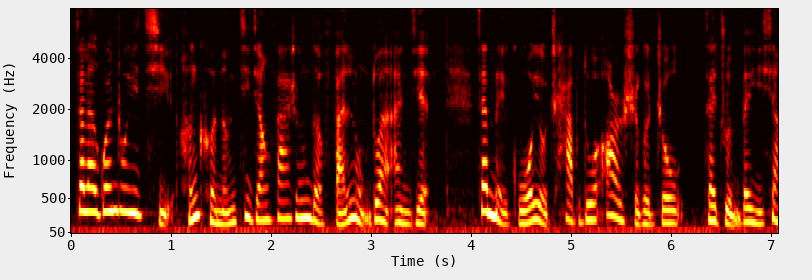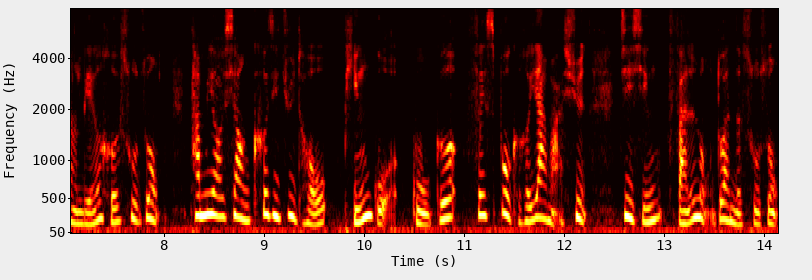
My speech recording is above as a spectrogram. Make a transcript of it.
再来关注一起很可能即将发生的反垄断案件，在美国有差不多二十个州在准备一项联合诉讼，他们要向科技巨头苹果、谷歌、Facebook 和亚马逊进行反垄断的诉讼，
